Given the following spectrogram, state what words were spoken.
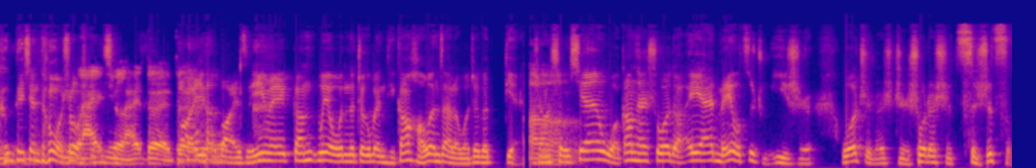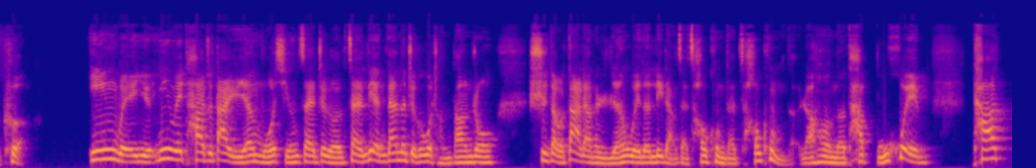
可不可以先等我说完？来，你来，对，不好意思，不好意思，因为刚我有问的这个问题刚好问在了我这个点上。首先，我刚才说的 AI 没有自主意识，我指的只说的是此时此刻，因为因为它这大语言模型在这个在炼丹的这个过程当中是有大量的人为的力量在操控，在操控的。然后呢，它不会，它。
